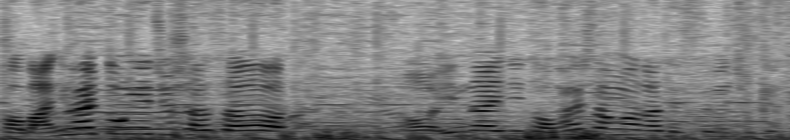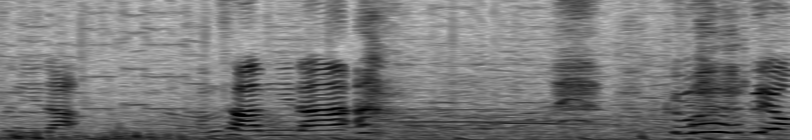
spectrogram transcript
더 많이 활동해 주셔서 어, 인라인이 더 활성화가 됐으면 좋겠습니다. 감사합니다. 그만하세요.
